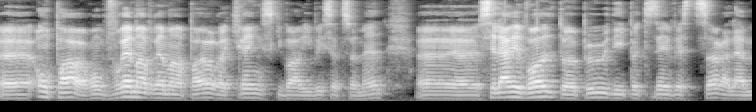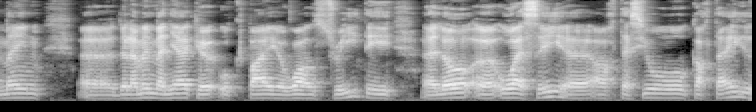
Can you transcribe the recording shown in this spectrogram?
ont peur, ont vraiment vraiment peur, craignent ce qui va arriver cette semaine. C'est la révolte un peu des petits investisseurs à la même euh, de la même manière que Occupy Wall Street et euh, là euh, OAC Hortacio Cortez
